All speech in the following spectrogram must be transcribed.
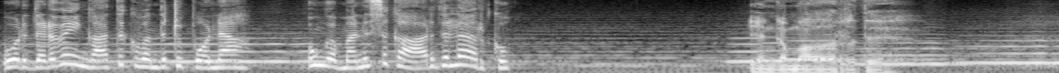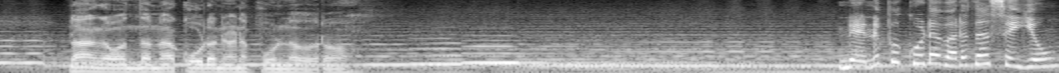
ஒரு தடவை எங்க ஆத்துக்கு வந்துட்டு போனா உங்க மனசுக்கு ஆறுதலா இருக்கும். எங்கம்மா வர்றது? நாங்க வந்தோன்னா கூட நினைப்போம்ல வரும். நினைப்பு கூட வரதா செய்யும்.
